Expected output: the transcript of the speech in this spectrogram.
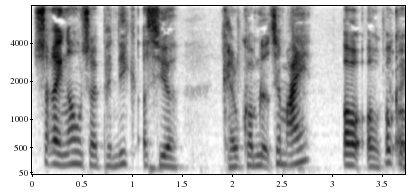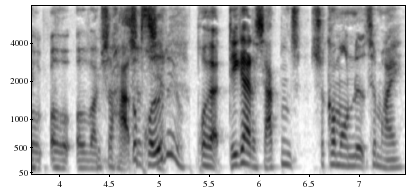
Så ringer hun så i panik og siger, kan du komme ned til mig? Og, og, Okay. og, og, og, og så har du prøvet det jo. Prøv at høre, det kan jeg da sagtens. Så kommer hun ned til mig.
